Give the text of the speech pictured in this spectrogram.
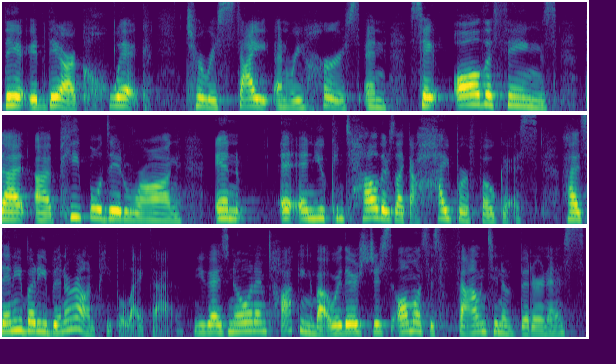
they, they are quick to recite and rehearse and say all the things that uh, people did wrong. And, and you can tell there's like a hyper focus. Has anybody been around people like that? You guys know what I'm talking about, where there's just almost this fountain of bitterness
